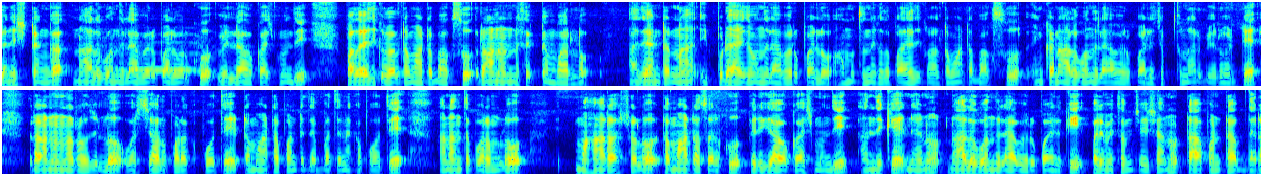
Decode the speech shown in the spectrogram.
గనిష్టంగా నాలుగు వందల యాభై రూపాయల వరకు వెళ్ళే అవకాశం ఉంది. పదహైదు కిలోల టమాటా బాక్సు రానున్న సెప్టెంబర్లో. అదేంటన్నా ఇప్పుడే ఐదు వందల యాభై రూపాయలు అమ్ముతుంది కదా పదహైదు కిలోల టమాటా బాక్సు. ఇంకా నాలుగు వందల యాభై రూపాయలు చెప్తున్నారు మీరు అంటే రానున్న రోజుల్లో వర్షాలు పడకపోతే టమాటా పంట దెబ్బ తినకపోతే అనంతపురంలో మహారాష్ట్రలో టమాటా సరుకు పెరిగే అవకాశం ఉంది. అందుకే నేను నాలుగు వందల యాభై రూపాయలకి పరిమితం చేశాను. టాప్ అండ్ టాప్ ధర.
